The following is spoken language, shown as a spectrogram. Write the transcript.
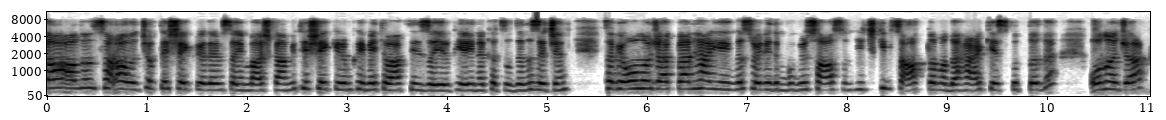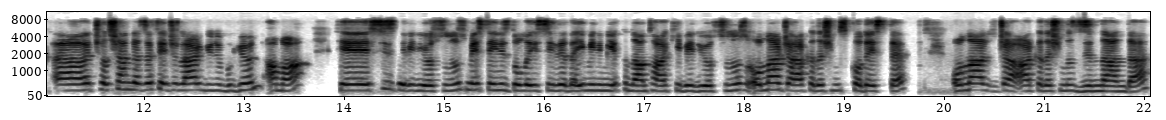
Sağ olun, sağ olun. Çok teşekkür ederim Sayın Başkan. Müteşekkirim kıymetli vaktinizi ayırıp yayına katıldığınız için. Tabii 10 Ocak ben her yayında söyledim. Bugün sağ olsun hiç kimse atlamadı. Herkes kutladı. 10 Ocak e, Çalışan Gazeteciler Günü bugün ama e, siz de biliyorsunuz mesleğiniz dolayısıyla da eminim yakından takip ediyorsunuz. Onlarca arkadaşımız Kodes'te, onlarca arkadaşımız zindanda.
